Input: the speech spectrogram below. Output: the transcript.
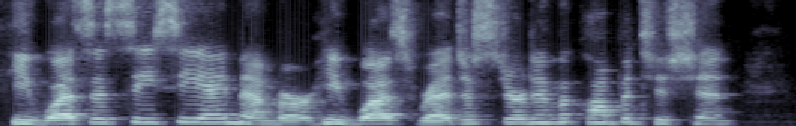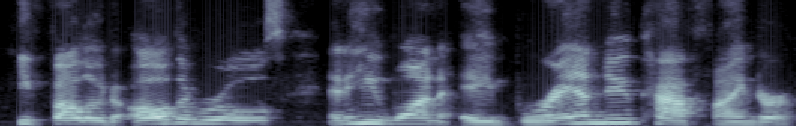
He was a CCA member, he was registered in the competition. He followed all the rules and he won a brand new Pathfinder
